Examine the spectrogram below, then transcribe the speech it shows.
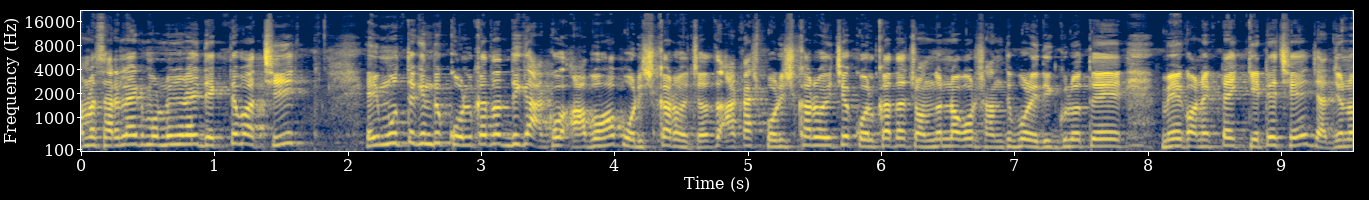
আমরা স্যাটেলাইট মোড অনুযায়ী দেখতে পাচ্ছি, এই মুহূর্তে কিন্তু কলকাতার দিকে আবহাওয়া পরিষ্কার হয়েছে, অর্থাৎ আকাশ পরিষ্কার হয়েছে, কলকাতা, চন্দননগর, শান্তিপুর এদিকগুলোতে মেঘ অনেকটাই কেটেছে, যার জন্য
